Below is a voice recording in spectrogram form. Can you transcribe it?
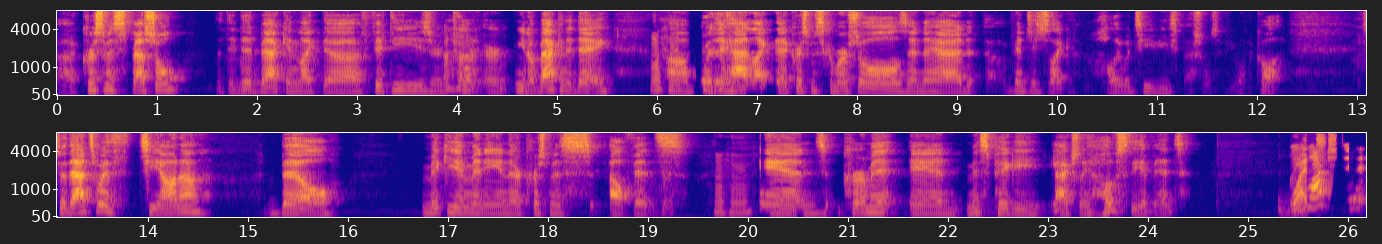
uh, Christmas special that they did back in like the 50s or Uh-huh. 20 or you know back in the day. um, where they had like the Christmas commercials and they had uh, vintage like Hollywood TV specials if you want to call it. So that's with Tiana, Belle, Mickey and Minnie in their Christmas outfits. Mm-hmm. And Kermit and Miss Piggy actually host the event. What? we watched it.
